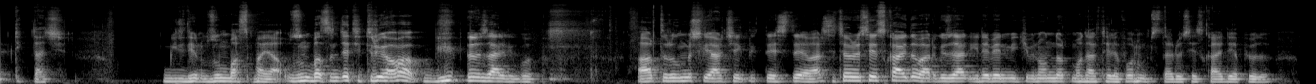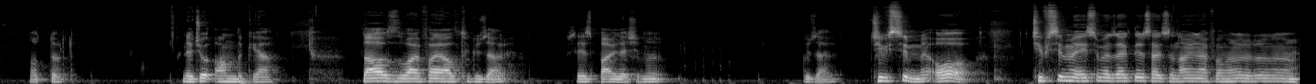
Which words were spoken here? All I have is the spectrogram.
Haptik taş. Bildiğin uzun basma ya. Uzun basınca titriyor ama büyük bir özellik bu. Artırılmış gerçeklik desteği var. Stereo ses kaydı var. Güzel. Yine benim 2014 model telefonum stereo ses kaydı yapıyordu. Note 4. Ne çok andık ya. Daha hızlı Wi-Fi 6 güzel. Ses paylaşımı güzel. Sim mi? O. Sim ve esim özellikleri sayesinde aynı iPhone'lara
